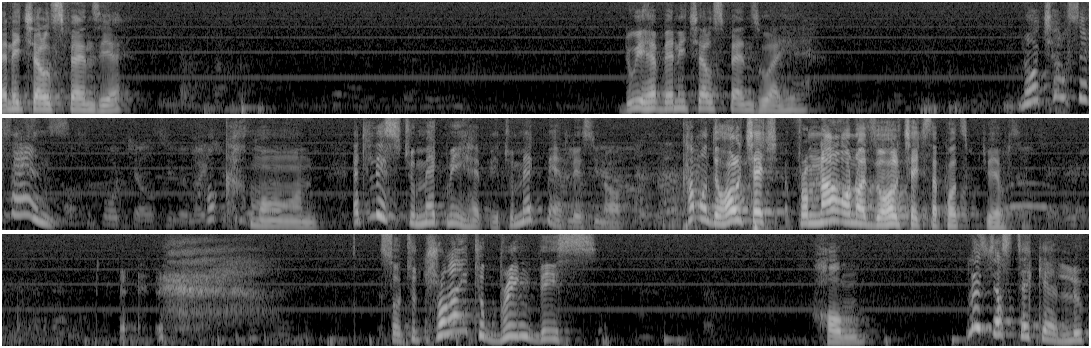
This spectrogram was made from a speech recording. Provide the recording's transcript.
Any Chelsea fans here? Do we have any Chelsea fans who are here? No Chelsea fans. Oh, come on. At least to make me happy, to make me at least, you know. Come on, the whole church, from now onwards, the whole church supports Chelsea. so to try to bring this home, let's just take a look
